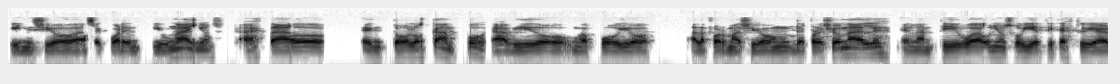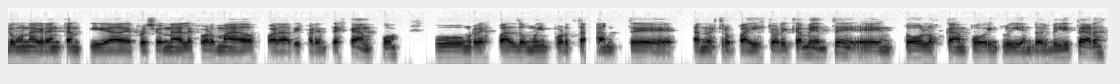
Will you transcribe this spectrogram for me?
inició hace 41 años, ha estado en todos los campos, ha habido un apoyo a la formación de profesionales. En la antigua Unión Soviética estudiaron una gran cantidad de profesionales formados para diferentes campos. Hubo un respaldo muy importante a nuestro país históricamente en todos los campos, incluyendo el militar.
